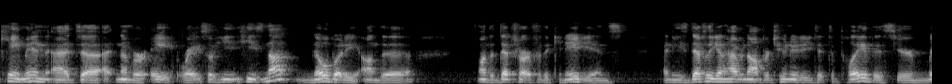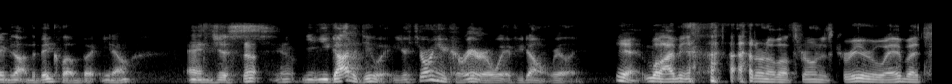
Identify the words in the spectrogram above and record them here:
came in at uh, at number eight, right? So he he's not nobody on the on the depth chart for the Canadians, and he's definitely going to have an opportunity to, to play this year. Maybe not in the big club, but you know, and just yeah, yeah. you, you got to do it. You're throwing your career away if you don't, really. Yeah, well, I mean, I don't know about throwing his career away, but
